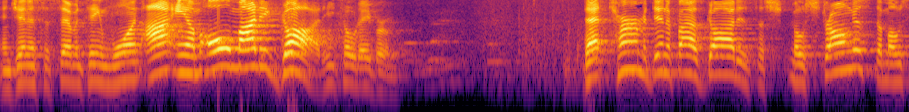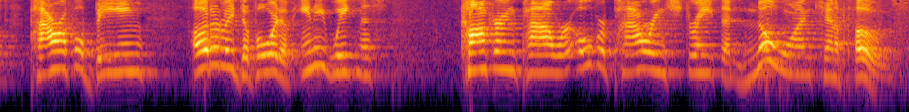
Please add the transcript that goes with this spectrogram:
In Genesis 17 1, I am Almighty God, he told Abram. That term identifies God as the most strongest, the most powerful being, utterly devoid of any weakness, conquering power, overpowering strength that no one can oppose.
